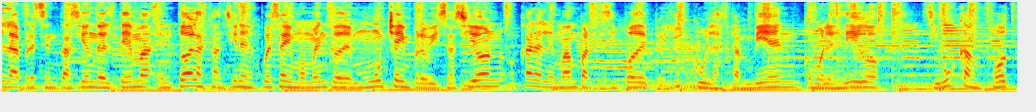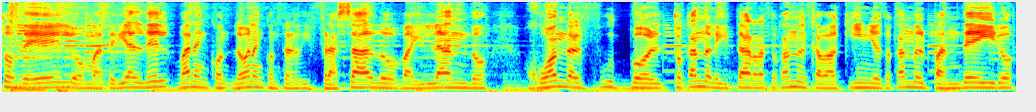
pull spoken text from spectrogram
Es la presentación del tema. En todas las canciones después hay un momento de mucha improvisación. Oscar Alemán participó de películas también. Como les digo, si buscan fotos de él o material de él, van lo van a encontrar disfrazado, bailando, jugando al fútbol, tocando la guitarra, tocando el cavaquinho, tocando el pandeiro.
